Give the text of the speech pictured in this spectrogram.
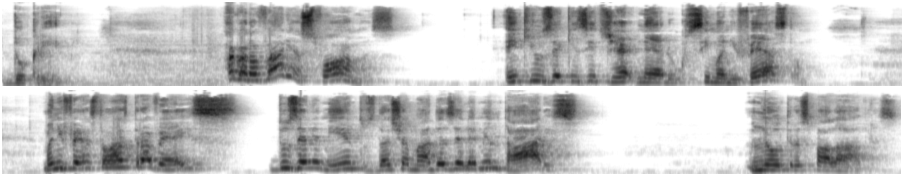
do crime. Agora, várias formas em que os requisitos genéricos se manifestam, manifestam através dos elementos, das chamadas elementares. Em outras palavras,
